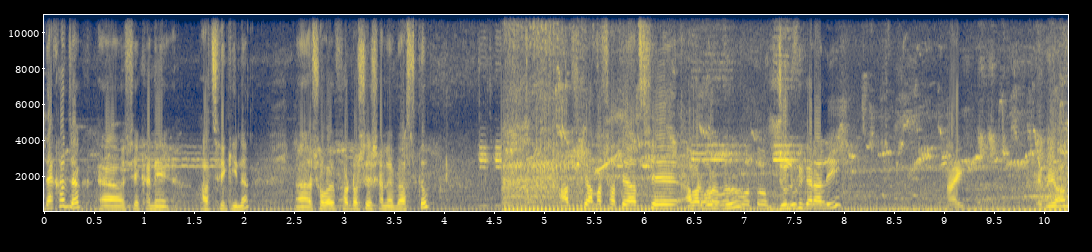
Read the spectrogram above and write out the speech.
দেখা যাক সেখানে আছে কি না সবাই ফটো সেশনে ব্যস্ত। আজকে আমার সাথে আছে আমার বন্ধু জুলফিকার আলী। হাই। এভরিওয়ান।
